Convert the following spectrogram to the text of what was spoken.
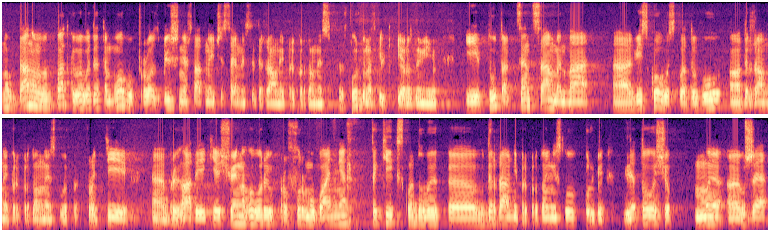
Ну, в даному випадку ви ведете мову про збільшення штатної чисельності Державної прикордонної служби, наскільки я розумію. І тут акцент саме на е, військову складову е, Державної прикордонної служби, про ті е, бригади, які я щойно говорив, про формування таких складових в Державній прикордонній службі для того, щоб ми вже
